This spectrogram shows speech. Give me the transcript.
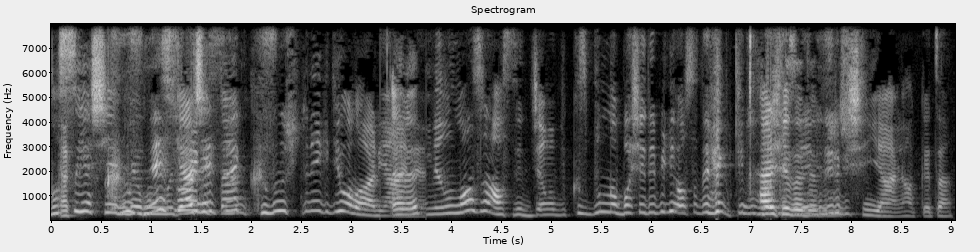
Nasıl Ya yaşayabiliyor bunu? ne Gerçekten kızın üstüne gidiyorlar yani. Evet. İnanılmaz rahatsız edici ama bu kız bununla baş edebiliyorsa demek ki bu Herkes baş edebilir. bir şey yani hakikaten.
